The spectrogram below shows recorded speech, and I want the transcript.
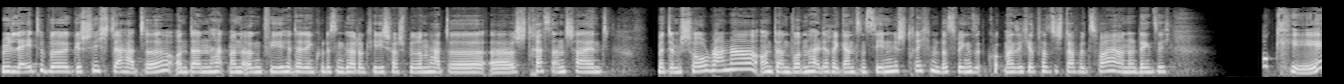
relatable Geschichte hatte. Und dann hat man irgendwie hinter den Kulissen gehört, okay, die Schauspielerin hatte äh, Stress anscheinend mit dem Showrunner. Und dann wurden halt ihre ganzen Szenen gestrichen. Und deswegen guckt man sich jetzt plötzlich Staffel 2 an und denkt sich, okay,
